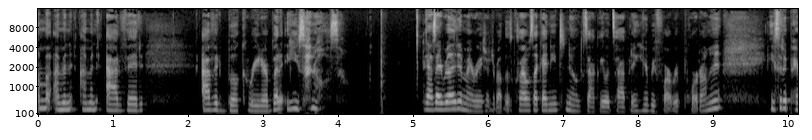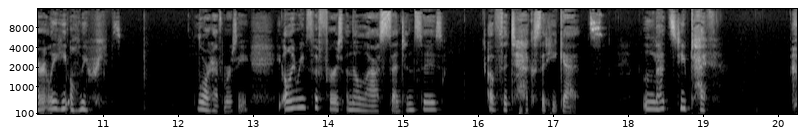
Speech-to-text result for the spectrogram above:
I'm, a, I'm an i'm an avid avid book reader but he said also guys i really did my research about this because i was like i need to know exactly what's happening here before i report on it he said apparently he only reads Lord have mercy. He only reads the first and the last sentences of the text that he gets. Let's deep dive.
